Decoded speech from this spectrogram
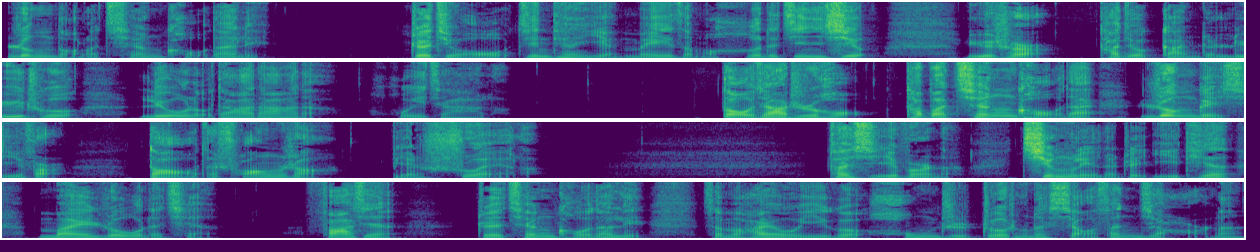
扔到了钱口袋里，这酒今天也没怎么喝的尽兴，于是他就赶着驴车溜溜达达的回家了。到家之后，他把钱口袋扔给媳妇儿，倒在床上便睡了。他媳妇儿呢，清理了这一天卖肉的钱，发现这钱口袋里怎么还有一个红纸折成的小三角呢？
